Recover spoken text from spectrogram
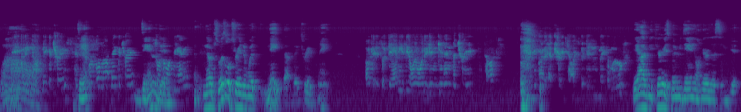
Wow. not make a trade? Did Dan- Swizzle not make a trade? Danny Swizzle did. Danny? No, Swizzle traded with Nate. That big trade with Nate. Okay, so Danny's the only one who didn't get into the trade talks. he might have had trade talks, but didn't make a move. Yeah, I'd be curious. Maybe Danny will hear this and get.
